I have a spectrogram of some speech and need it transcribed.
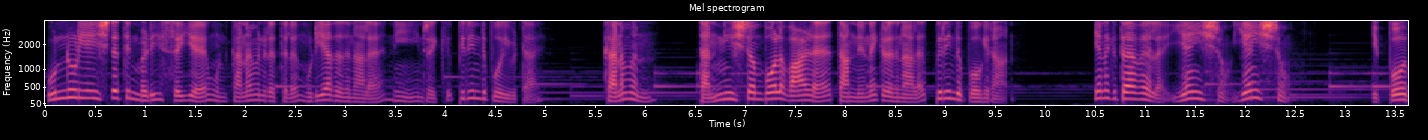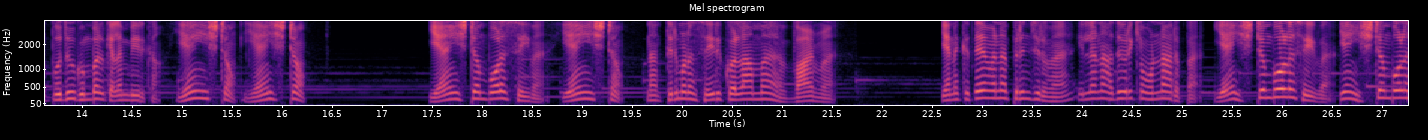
உன்னுடைய இஷ்டத்தின்படி செய்ய உன் கணவனிடத்துல முடியாததுனால நீ இன்றைக்கு பிரிந்து போய்விட்டாய். கணவன் தன் இஷ்டம் போல வாழ தான் நினைக்கிறதுனால பிரிந்து போகிறான். எனக்கு தேவையில்லை. ஏன் இஷ்டம்? ஏன் இஷ்டம்? இப்போ புது கும்பல் கிளம்பியிருக்கான் ஏன் இஷ்டம்? ஏன் இஷ்டம்? ஏன் இஷ்டம் போல செய்வேன்? ஏன் இஷ்டம்? நான் திருமணம் செய்து கொள்ளாம வாழ்வேன். எனக்கு தேவைன்னா பிரிஞ்சிருவேன் இல்லைன்னா அது வரைக்கும் ஒன்றா இருப்பேன். என் இஷ்டம் போல செய்வேன்? என் இஷ்டம் போல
